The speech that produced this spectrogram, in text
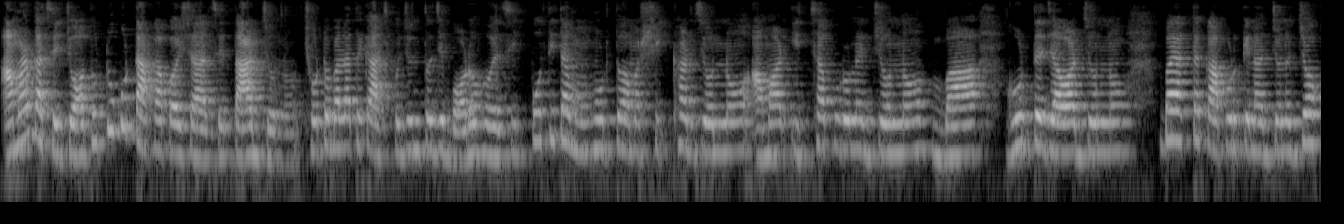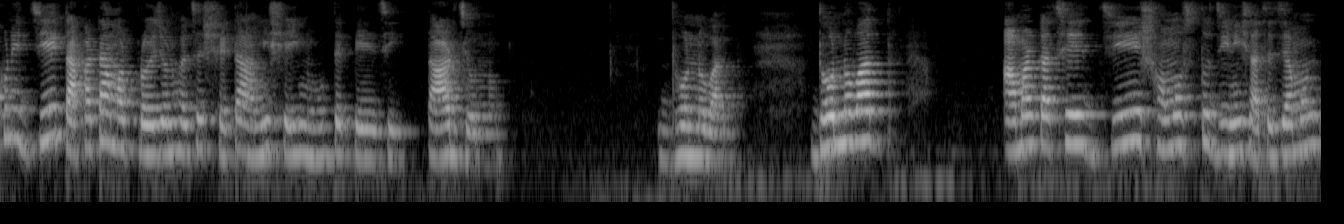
আমার কাছে, যতটুকু টাকা পয়সা আছে তার জন্য। ছোটবেলা থেকে আজ পর্যন্ত যে বড় হয়েছি, প্রতিটা মুহূর্ত আমার শিক্ষার জন্য, আমার ইচ্ছা পূরণের জন্য, বা ঘুরতে যাওয়ার জন্য, বা একটা কাপড় কেনার জন্য, যখনই যে টাকাটা আমার প্রয়োজন হয়েছে, সেটা আমি সেই মুহূর্তে পেয়েছি তার জন্য। ধন্যবাদ। ধন্যবাদ আমার কাছে যে সমস্ত জিনিস আছে, যেমন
